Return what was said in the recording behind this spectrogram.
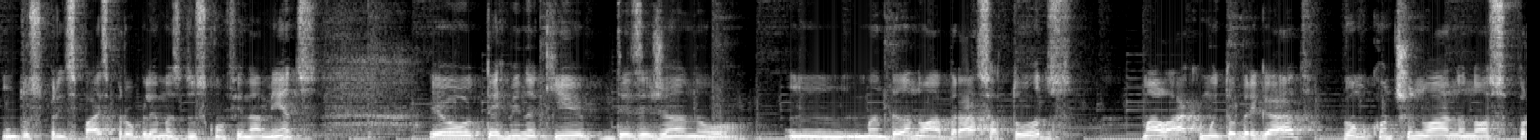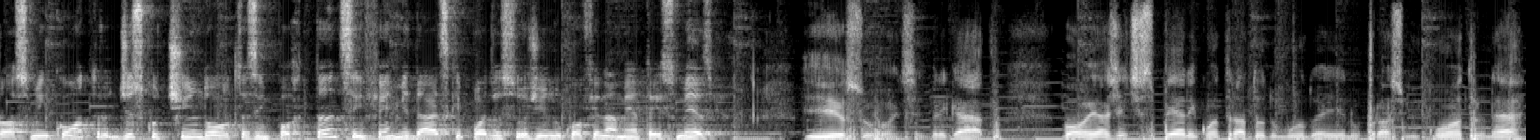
um dos principais problemas dos confinamentos. Eu termino aqui desejando um, mandando um abraço a todos. Malaco, muito obrigado. Vamos continuar no nosso próximo encontro discutindo outras importantes enfermidades que podem surgir no confinamento. É isso mesmo? Isso, Rony. Obrigado. Bom, a gente espera encontrar todo mundo aí no próximo encontro, né?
